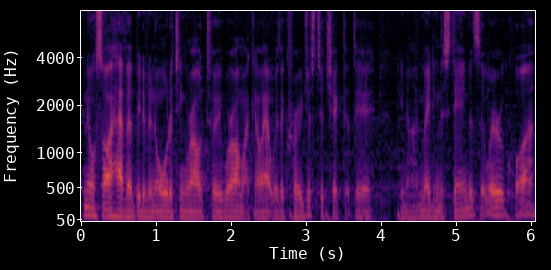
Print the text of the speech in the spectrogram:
And also I have a bit of an auditing role too where I might go out with a crew just to check that they're you know, meeting the standards that we require.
